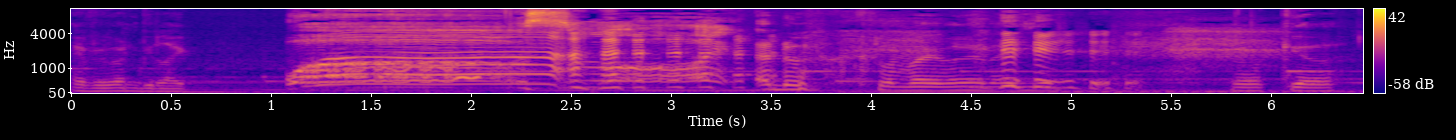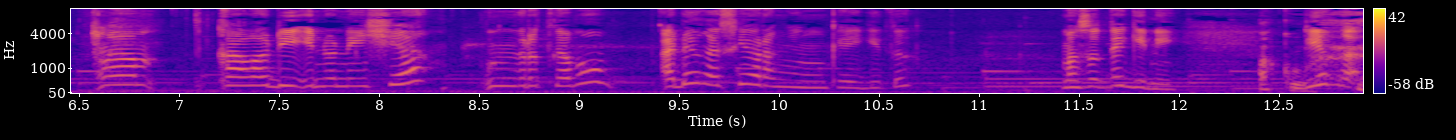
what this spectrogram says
everyone be like soy." aduh lebay banget aja gokil. Em, kalau di Indonesia menurut kamu ada nggak sih orang yang kayak gitu? Maksudnya gini aku? dia nggak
